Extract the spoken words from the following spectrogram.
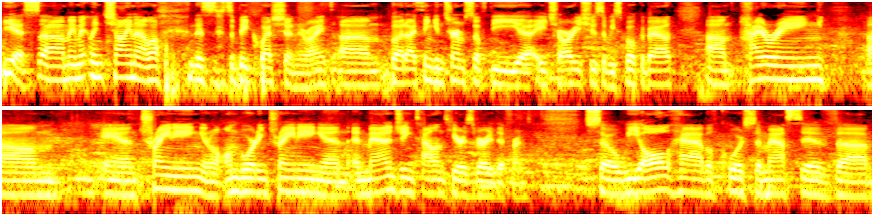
Yes, um, in China, well, this is a big question, right? Um, but I think in terms of the uh, HR issues that we spoke about, um, hiring um, and training, you know, onboarding training and, and managing talent here is very different. So we all have, of course, a massive uh,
